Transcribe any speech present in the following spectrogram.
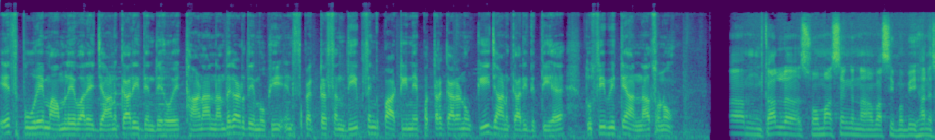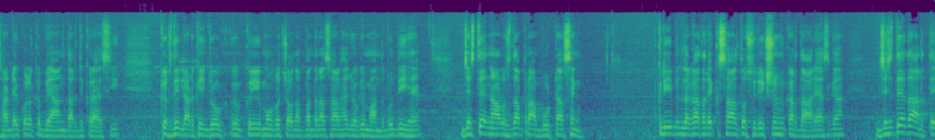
ਇਸ ਪੂਰੇ ਮਾਮਲੇ ਬਾਰੇ ਜਾਣਕਾਰੀ ਦਿੰਦੇ ਹੋਏ ਥਾਣਾ ਆਨੰਦਗੜ੍ਹ ਦੇ ਮੁਖੀ ਇੰਸਪੈਕਟਰ ਸੰਦੀਪ ਸਿੰਘ ਭਾਟੀ ਨੇ ਪੱਤਰਕਾਰਾਂ ਨੂੰ ਕੀ ਜਾਣਕਾਰੀ ਦਿੱਤੀ ਹੈ, ਤੁਸੀਂ ਵੀ ਧਿਆਨ ਨਾਲ ਸੁਣੋ। ਕੱਲ ਸੋਮਾ ਸਿੰਘ ਨਾਂ ਵਾਸੀ ਬੰਬੀਹਾ ਨੇ ਸਾਡੇ ਕੋਲ ਇੱਕ ਬਿਆਨ ਦਰਜ ਕਰਾਇਆ ਸੀ ਕਿ ਉਸ ਦੀ ਲੜਕੀ ਜੋ ਕਰੀਬ ਉਮਰ 14-15 ਸਾਲ ਹੈ, ਜੋ ਕਿ ਮੰਦਬੁੱਧੀ ਹੈ, ਜਿਸ ਦੇ ਨਾਲ ਉਸ ਦਾ ਭਰਾ ਬੂਟਾ ਸਿੰਘ ਕਰੀਬ ਲਗਾਤਾਰ 1 ਸਾਲ ਤੋਂ ਸਰੀਰਕ ਕਰਦਾ ਆ ਰਿਹਾ ਸੀਗਾ। ਜਿਸ ਦੇ ਆਧਾਰ ਤੇ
